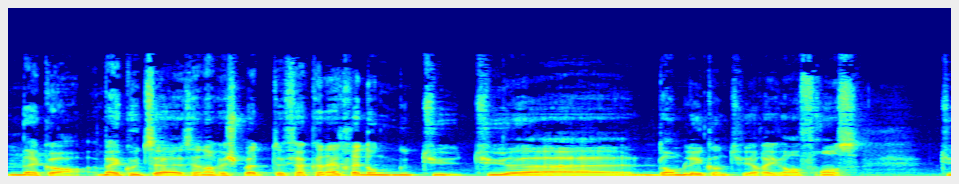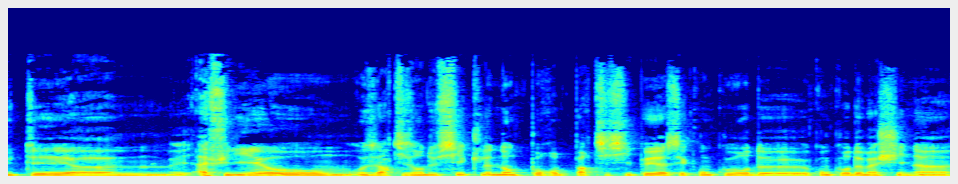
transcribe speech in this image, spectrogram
D'accord. Bah écoute, ça, ça n'empêche pas de te faire connaître. Et donc tu, tu as d'emblée, quand tu es arrivé en France, tu t'es euh, affilié aux, aux artisans du cycle, donc pour participer à ces concours de concours de machines euh,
